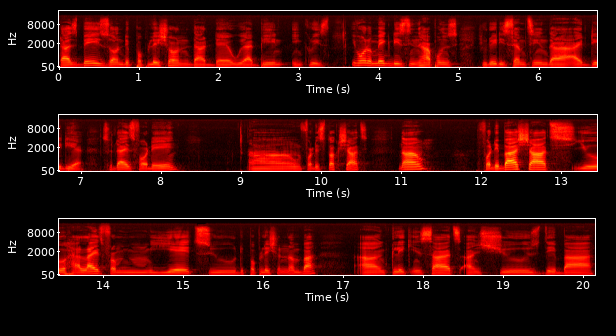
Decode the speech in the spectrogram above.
that's based on the population that we will being increased. If you want to make this thing happens you do the same thing that i did here. So that is for the um, for the stock chart now for the bar chart you highlight from year to the population number and click insert and choose the bar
